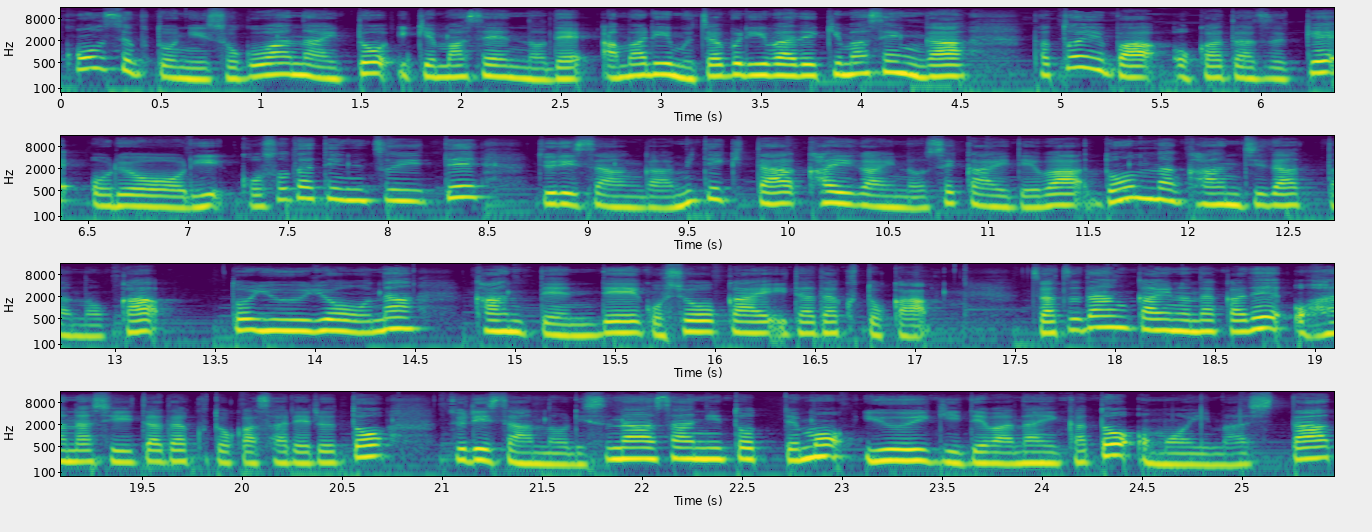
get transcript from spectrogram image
コンセプトにそぐわないといけませんのであまり無茶ぶりはできませんが例えばお片付けお料理子育てについて樹里さんが見てきた海外の世界ではどんな感じだったのかというような観点でご紹介いただくとか雑談会の中でお話しいただくとかされると樹里さんのリスナーさんにとっても有意義ではないかと思いました。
